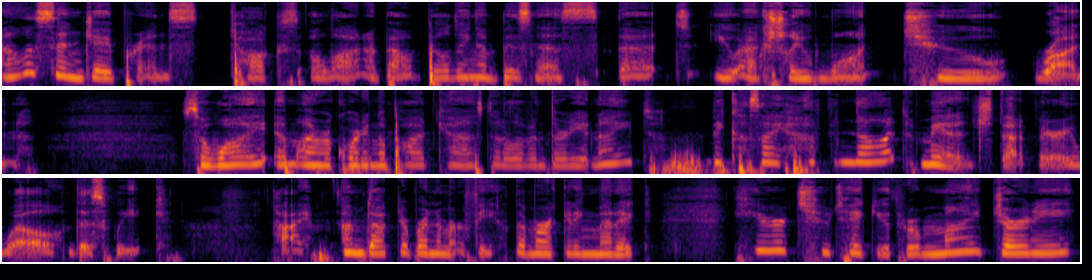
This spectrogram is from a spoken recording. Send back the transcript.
Alison J. Prince talks a lot about building a business that you actually want to run. So why am I recording a podcast at 11:30 at night? Because I have not managed that very well this week. Hi, I'm Dr. Brenda Murphy, the marketing medic, here to take you through my journey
